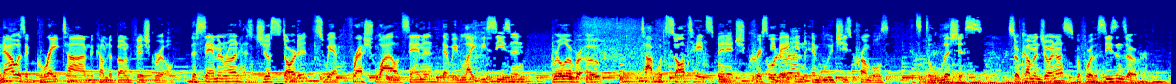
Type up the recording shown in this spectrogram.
Now is a great time to come to Bonefish Grill. The salmon run has just started, so we have fresh wild salmon that we lightly season, grill over oak, top with sauteed spinach, crispy bacon, and blue cheese crumbles. It's delicious. So come and join us before the season's over.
